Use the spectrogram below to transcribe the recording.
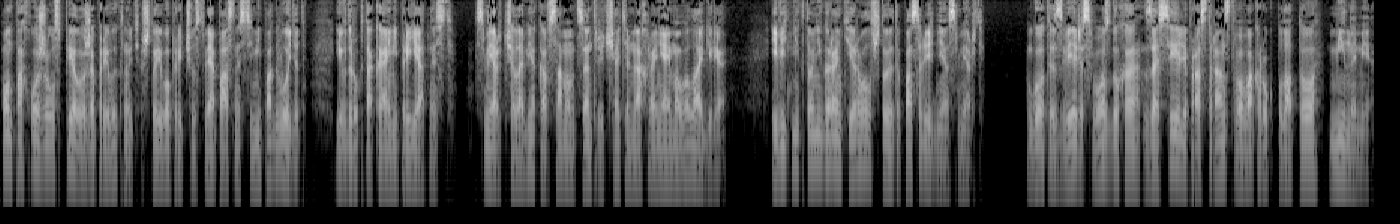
Он, похоже, успел уже привыкнуть, что его предчувствие опасности не подводит, и вдруг такая неприятность. Смерть человека в самом центре тщательно охраняемого лагеря. И ведь никто не гарантировал, что это последняя смерть. Год и зверь с воздуха засеяли пространство вокруг плато минами,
